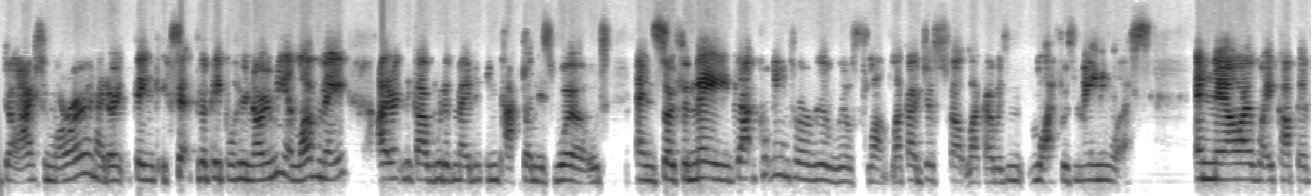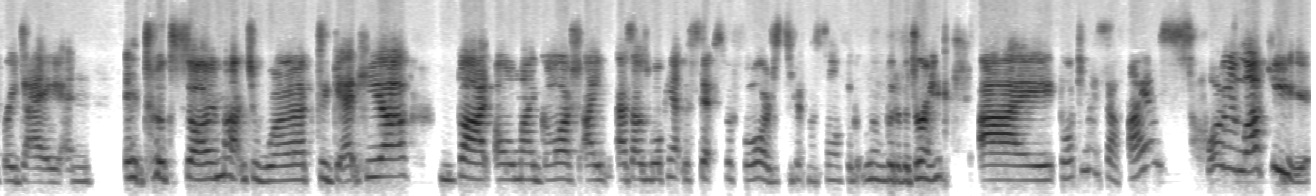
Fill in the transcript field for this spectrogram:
die tomorrow. And I don't think, except for the people who know me and love me, I don't think I would have made an impact on this world. And so for me, that put me into a real, real slump. Like I just felt like I was, life was meaningless. And now I wake up every day and it took so much work to get here. But oh my gosh, I as I was walking up the steps before just to get myself a little bit of a drink, I thought to myself, I am so lucky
